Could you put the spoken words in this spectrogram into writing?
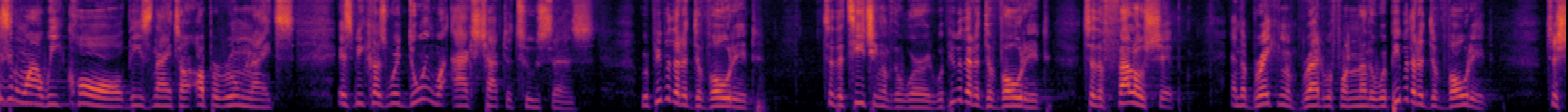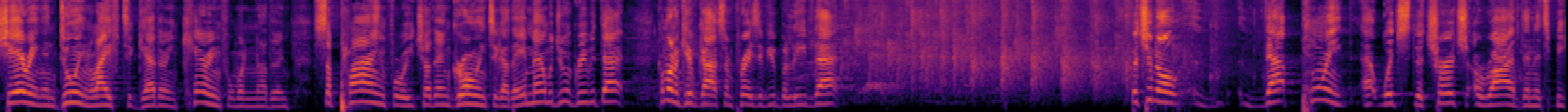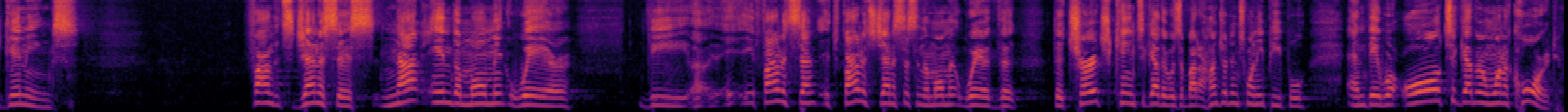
reason why we call these nights our upper room nights is because we're doing what Acts chapter 2 says. We're people that are devoted to the teaching of the word. We're people that are devoted to the fellowship and the breaking of bread with one another. We're people that are devoted to sharing and doing life together and caring for one another and supplying for each other and growing together. Amen. Would you agree with that? Come on and give God some praise if you believe that. But you know, that point at which the church arrived in its beginnings found its genesis not in the moment where the uh, it, found its it found its genesis in the moment where the the church came together. It was about 120 people and they were all together in one accord.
